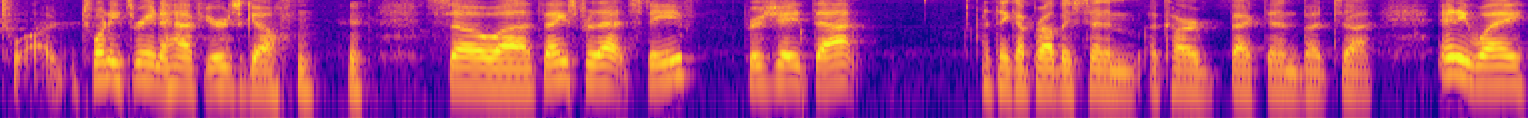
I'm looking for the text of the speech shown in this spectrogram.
tw 23 and a half years ago. so uh, thanks for that, Steve. Appreciate that. I think I probably sent him a card back then, but uh, anyway,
